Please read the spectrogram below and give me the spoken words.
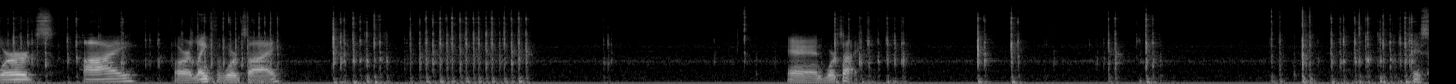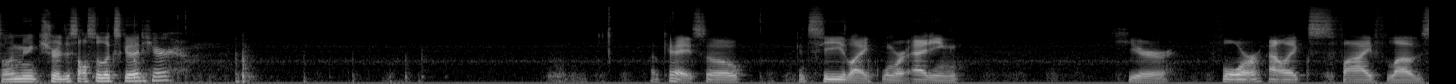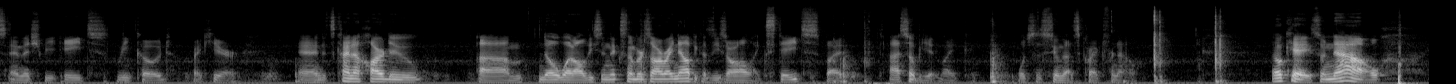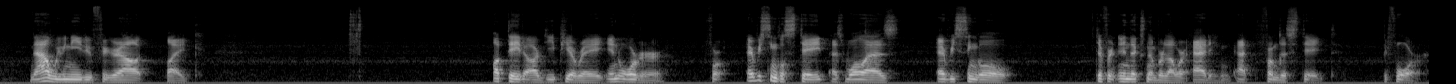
words i, or length of words i, and words i. Okay, so let me make sure this also looks good here. Okay, so you can see like when we're adding here four Alex, five loves, and there should be eight LeetCode right here. And it's kind of hard to um, know what all these index numbers are right now because these are all like states, but uh, so be it. Like, we'll just assume that's correct for now. Okay, so now, now we need to figure out like update our DP array in order for every single state as well as every single different index number that we're adding at from the state before.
